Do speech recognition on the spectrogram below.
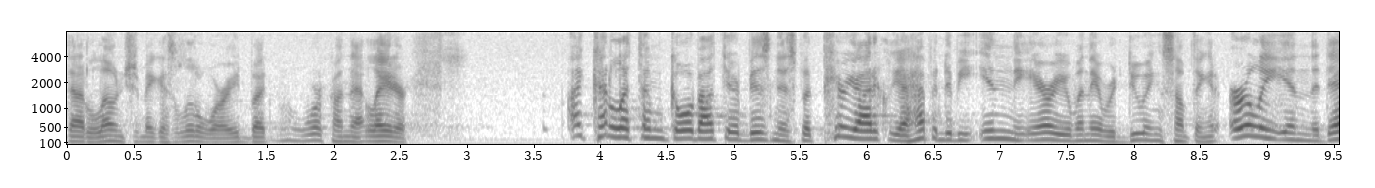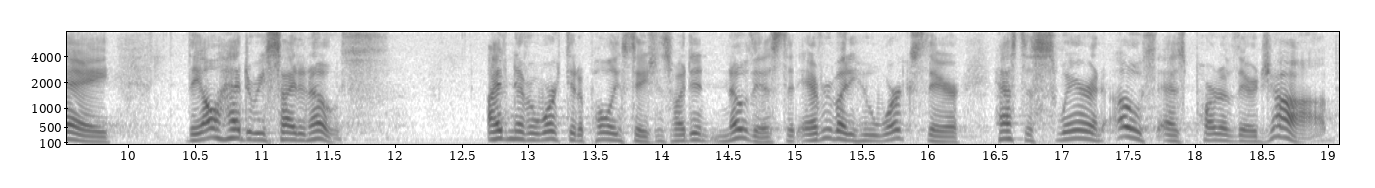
That alone should make us a little worried, but we'll work on that later. I kind of let them go about their business, but periodically I happened to be in the area when they were doing something. And early in the day, they all had to recite an oath. I've never worked at a polling station, so I didn't know this that everybody who works there has to swear an oath as part of their job.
